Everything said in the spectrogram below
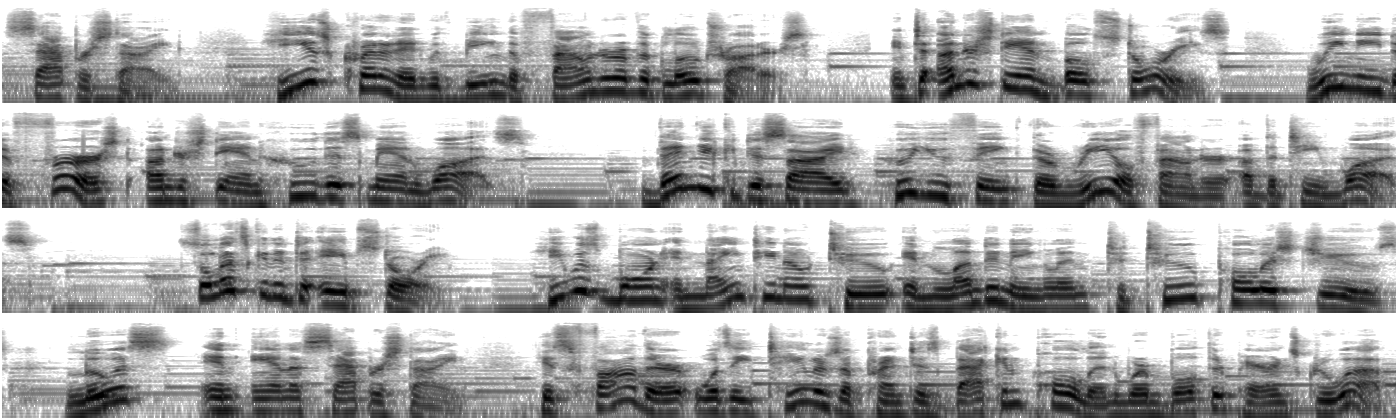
Saperstein. He is credited with being the founder of the Globetrotters. And to understand both stories, we need to first understand who this man was. Then you can decide who you think the real founder of the team was. So let's get into Abe's story. He was born in 1902 in London, England, to two Polish Jews, Louis and Anna Saperstein. His father was a tailor's apprentice back in Poland where both their parents grew up.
